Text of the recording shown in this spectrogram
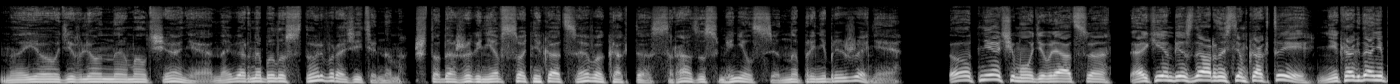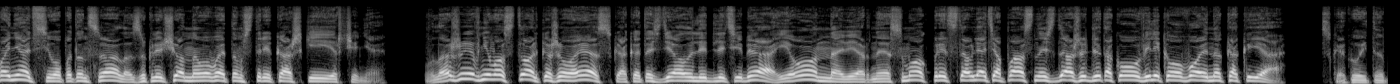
Мое удивленное молчание, наверное, было столь выразительным, что даже гнев сотника Ацева как-то сразу сменился на пренебрежение. «Тут нечему удивляться. Таким бездарностям, как ты, никогда не понять всего потенциала, заключенного в этом старикашке Ирчине. Вложи в него столько же ОС, как это сделали для тебя, и он, наверное, смог представлять опасность даже для такого великого воина, как я. С какой-то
